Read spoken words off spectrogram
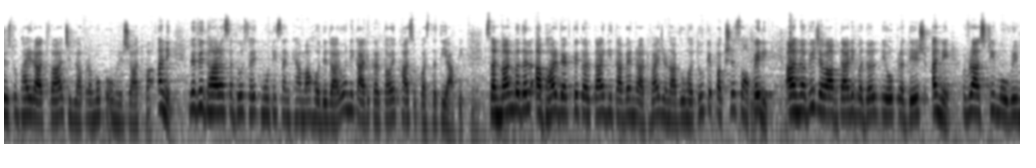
જસુભાઈ રાઠવા, જિલ્લા પ્રમુખ ઉમેશ રાઠવા અને વિવિધ ધારાસભ્યો સહિત મોટી સંખ્યામાં હોદ્દેદારો અને કાર્યકર્તાઓએ ખાસ ઉપસ્થિતિ આપી. સન્માન બદલ આભાર વ્યક્ત કરતા ગીતાબેન રાઠવાએ જણાવ્યું હતું કે પક્ષે સોંપેલી આ નવી જવાબદારી બદલ તેઓ પ્રદેશ અને રાષ્ટ્રીય મોવડી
